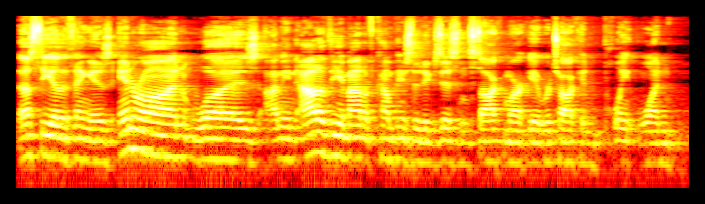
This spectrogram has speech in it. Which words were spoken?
That's the other thing is Enron was, I mean, out of the amount of companies that exist in stock market, we're talking 0.1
